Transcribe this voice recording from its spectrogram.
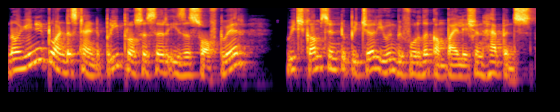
Now you need to understand preprocessor is a software which comes into picture even before the compilation happens.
